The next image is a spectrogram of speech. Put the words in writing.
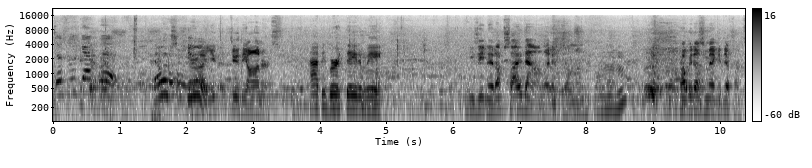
Just look at this. That looks cute. Uh, you can do the honors. Happy birthday to me. He's eating it upside down, ladies and gentlemen. Mm -hmm. Probably doesn't make a difference.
